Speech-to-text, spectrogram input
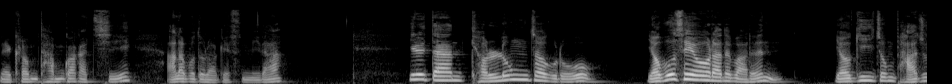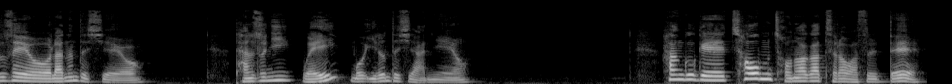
네, 그럼 다음과 같이 알아보도록 하겠습니다. 일단 결론적으로 여보세요라는 말은 여기 좀 봐주세요라는 뜻이에요. 단순히 왜? 뭐 이런 뜻이 아니에요. 한국에 처음 전화가 들어왔을 때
